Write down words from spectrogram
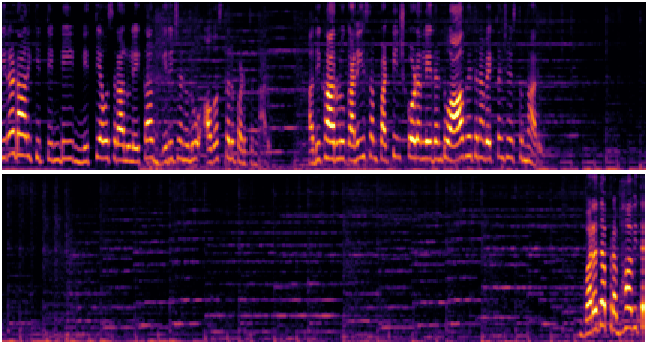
తినడానికి తిండి నిత్యావసరాలు లేక గిరిజనులు అవస్థలు పడుతున్నారు. అధికారులు కనీసం పట్టించుకోవడం లేదంటూ ఆవేదన వ్యక్తం చేస్తున్నారు. వరద ప్రభావిత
